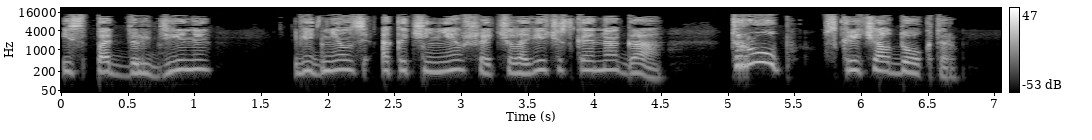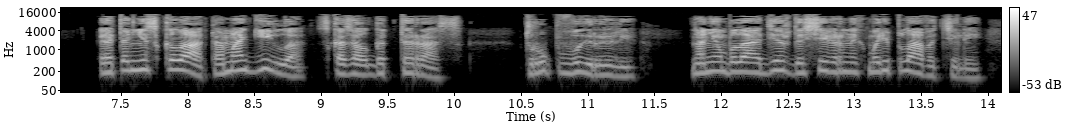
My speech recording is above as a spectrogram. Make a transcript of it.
Из-под льдины виднелась окоченевшая человеческая нога. «Труп!» — вскричал доктор. «Это не склад, а могила», — сказал Гаттерас. Труп вырыли. На нем была одежда северных мореплавателей —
